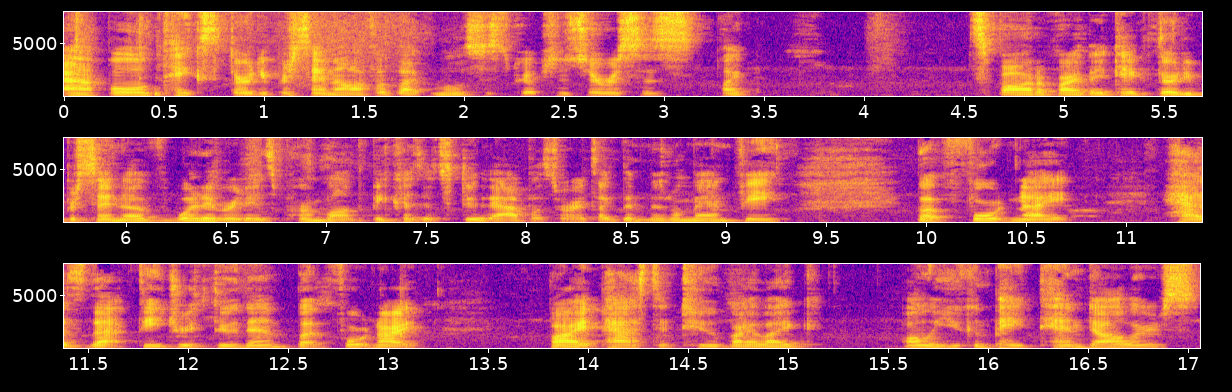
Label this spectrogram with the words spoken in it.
Apple takes thirty percent off of like most subscription services, like Spotify. They take thirty percent of whatever it is per month because it's through the Apple Store. It's like the middleman fee. But Fortnite has that feature through them. But Fortnite bypassed it too by like, oh, you can pay ten dollars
